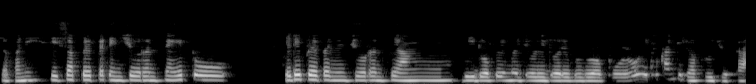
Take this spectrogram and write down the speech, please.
siapa nih? Sisa prepaid insurance-nya itu. Jadi prepaid insurance yang di 25 Juli 2020 itu kan 30 juta.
